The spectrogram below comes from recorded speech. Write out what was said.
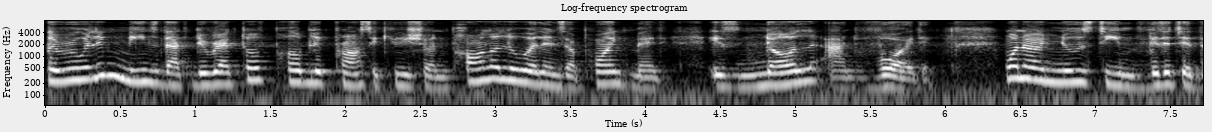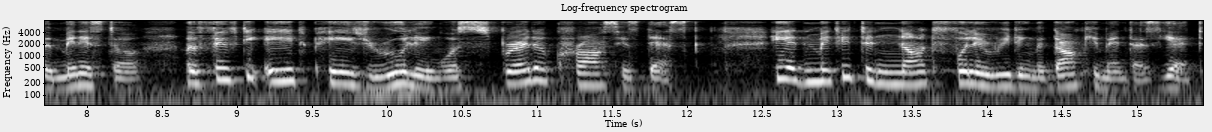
The ruling means that Director of Public Prosecution Paula Llewellyn's appointment is null and void. When our news team visited the minister, the 58 page ruling was spread across his desk. He admitted to not fully reading the document as yet,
